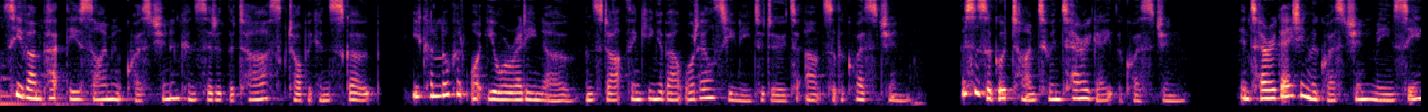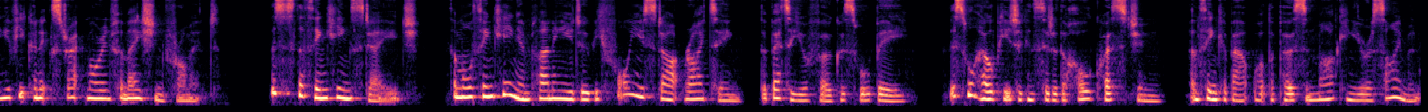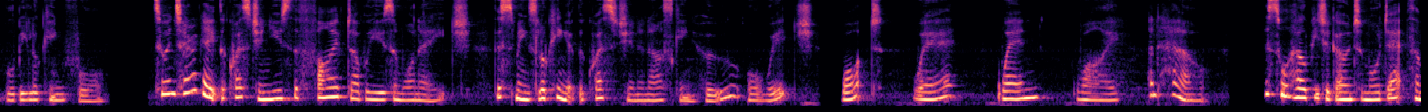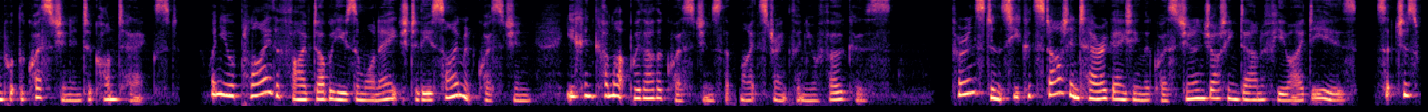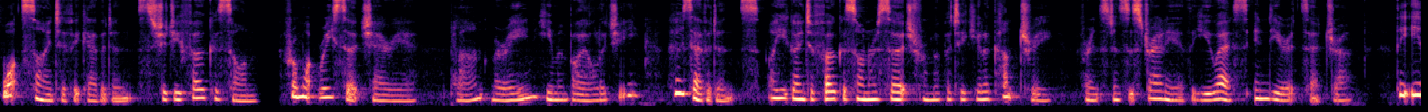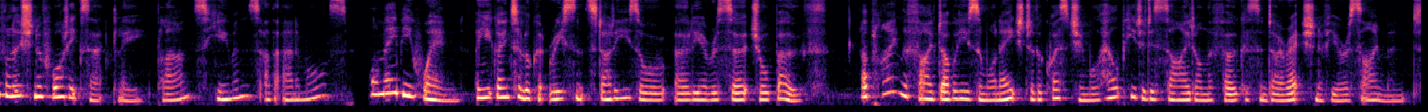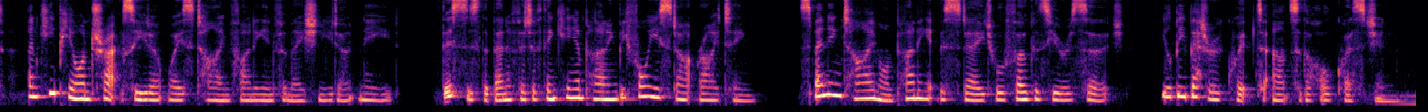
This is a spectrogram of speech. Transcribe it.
Once you've unpacked the assignment question and considered the task, topic and scope, you can look at what you already know and start thinking about what else you need to do to answer the question. This is a good time to interrogate the question. Interrogating the question means seeing if you can extract more information from it. This is the thinking stage. The more thinking and planning you do before you start writing, the better your focus will be. This will help you to consider the whole question and think about what the person marking your assignment will be looking for. To interrogate the question, use the five W's and one H. This means looking at the question and asking who or which, what, where, when, why, and how. This will help you to go into more depth and put the question into context. When you apply the five W's and one H to the assignment question, you can come up with other questions that might strengthen your focus. For instance, you could start interrogating the question and jotting down a few ideas, such as what scientific evidence should you focus on, from what research area, plant, marine, human biology? Whose evidence? Are you going to focus on research from a particular country, for instance Australia, the US, India, etc.? The evolution of what exactly? Plants, humans, other animals? Or maybe when? Are you going to look at recent studies or earlier research or both? Applying the five W's and one H to the question will help you to decide on the focus and direction of your assignment and keep you on track so you don't waste time finding information you don't need. This is the benefit of thinking and planning before you start writing. Spending time on planning at this stage will focus your research. You'll be better equipped to answer the whole question.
